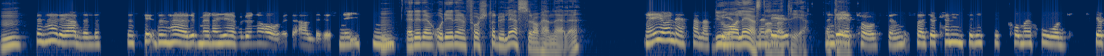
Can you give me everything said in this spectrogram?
Mm. den här är alldeles, den, den här mellan djävulen och havet är alldeles ny. Mm. mm. Är det den, och det är den första du läser av henne, eller? Nej, jag har läst alla tre. Du har läst alla tre? Men okay. det är ett tag sedan, så att jag kan inte riktigt komma ihåg. Jag,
